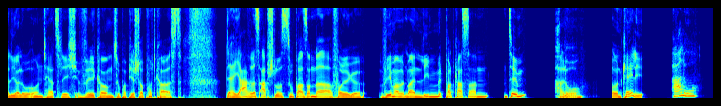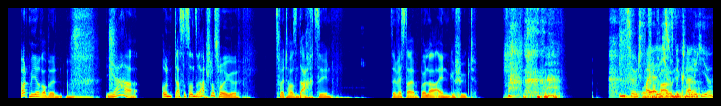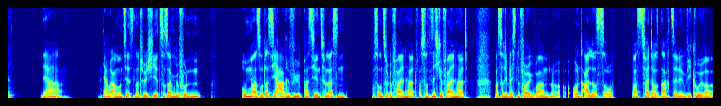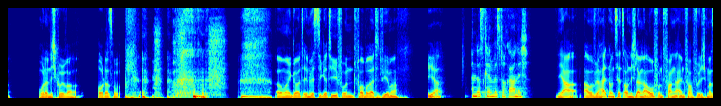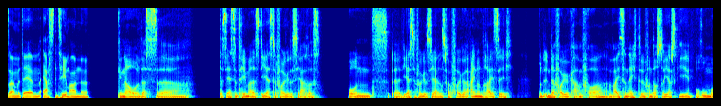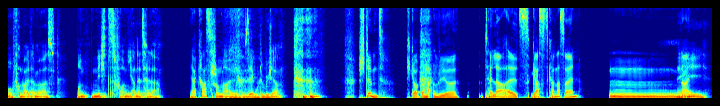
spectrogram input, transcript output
Hallihallo und herzlich willkommen zu Papierstaub Podcast. Der Jahresabschluss super Sonderfolge. Wie immer mit meinen lieben Mitpodcastern Tim Hallo. und Kaylee Hallo. und mir Robin. Ja, und das ist unsere Abschlussfolge 2018. Silvesterböller eingefügt. Insert feierliches Geknalle hier. Ja. Ja, wir haben uns jetzt natürlich hier zusammengefunden, um mal so das Jahr Revue passieren zu lassen, was uns so gefallen hat, was uns nicht gefallen hat, was so die besten Folgen waren und alles so, was 2018 irgendwie cool war oder nicht cool war oder so. oh mein Gott, investigativ und vorbereitet wie immer. Ja. Anders kennen wir es doch gar nicht. Ja, aber wir halten uns jetzt auch nicht lange auf und fangen einfach, würde ich mal sagen, mit dem ersten Thema an, ne? Genau, das, äh, das erste Thema ist die erste Folge des Jahres. Und äh, die erste Folge des Jahres war Folge 31. Und in der Folge kam vor Weiße Nächte von Dostojewski, Rumo von Walter Mörs und Nichts von Janne Teller. Ja, krass. Schon mal sehr gute Bücher. Stimmt. Ich glaube, da hatten wir Teller als Gast, kann das sein? Mm, nee. Nein?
